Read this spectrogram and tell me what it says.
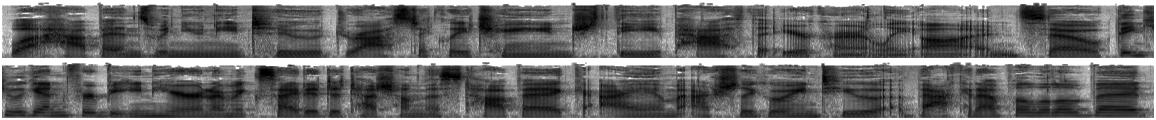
what happens when you need to drastically change change the path that you're currently on. So, thank you again for being here, and I'm excited to touch on this topic. I am actually going to back it up a little bit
